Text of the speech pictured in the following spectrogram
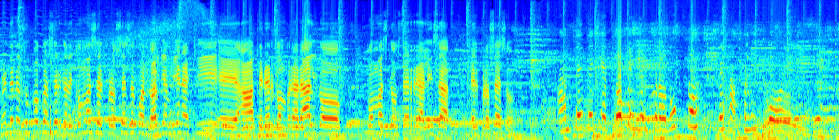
Cuéntenos un poco acerca de cómo es el proceso cuando alguien viene aquí eh, a querer comprar algo, cómo es que usted realiza el proceso. Antes de que toquen el producto, les aplico el,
